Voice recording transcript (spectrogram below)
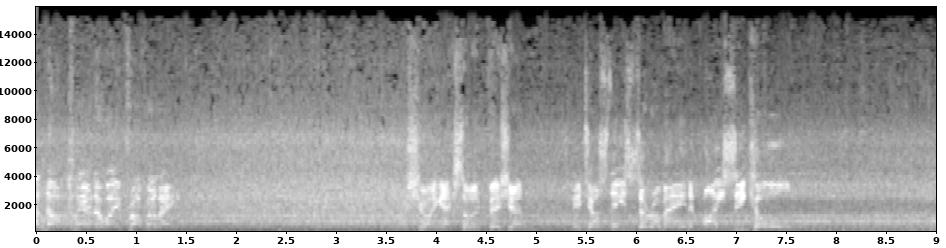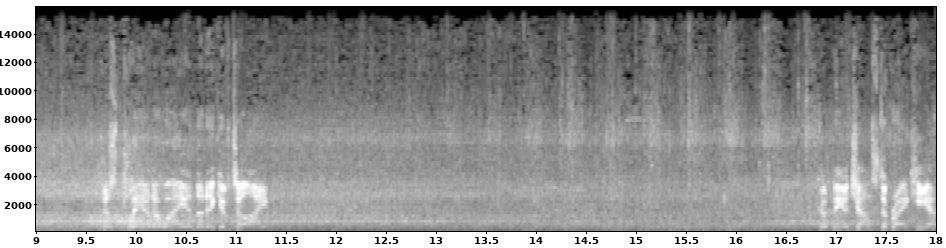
And not cleared away properly. Showing excellent vision. He just needs to remain icy cool. Just cleared away in the nick of time. Could be a chance to break here.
